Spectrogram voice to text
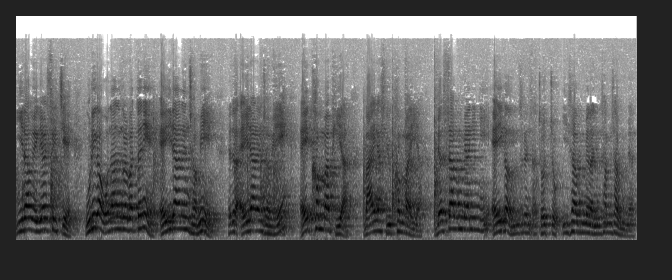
2라고 얘기할 수 있지. 우리가 원하는 걸 봤더니 A라는 점이 얘들아 A라는 점이 A, B야. 마이너스 6, 2야. 몇 사분면이니? A가 음수된다. 저쪽 2, 사분면 아니면 3, 사분면.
